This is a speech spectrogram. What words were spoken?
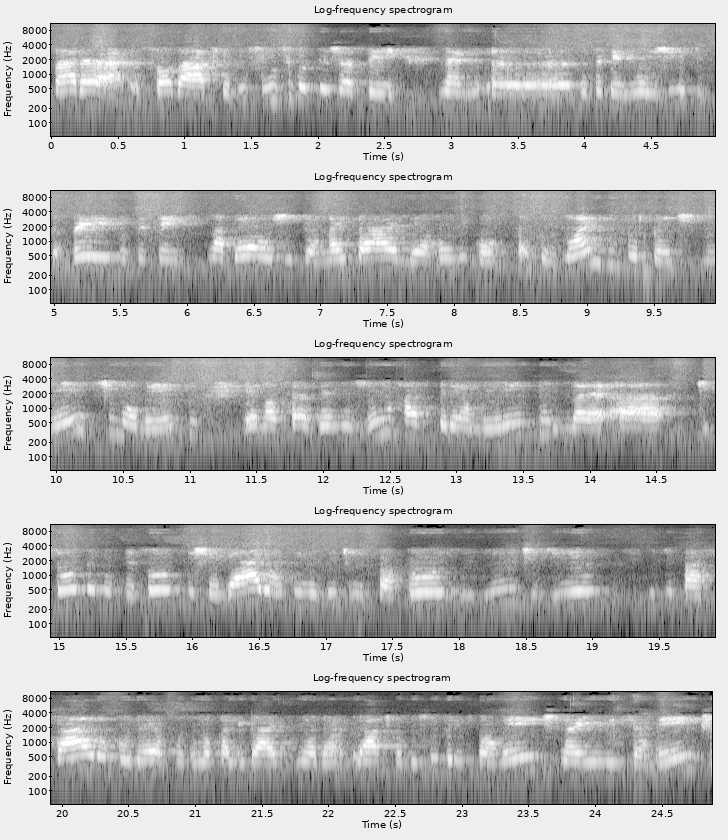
para só da África do Sul, se você já tem, né, uh, você tem no Egito também, você tem na Bélgica, na Itália, Hong Kong. Então, o mais importante neste momento é nós fazermos um rastreamento né, a, de todas as pessoas que chegaram aqui nos últimos 14, 20 dias passaram por essas localidades né, África do Sul, principalmente, né, inicialmente,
